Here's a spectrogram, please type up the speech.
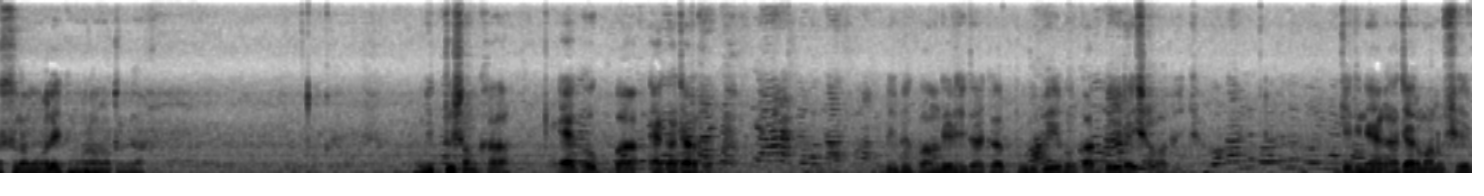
আসসালামু আলাইকুম রহমতুল্লাহ। মৃত্যু সংখ্যা এক হোক বা এক হাজার হোক, বিবেকবানদের হৃদয়কার পূর্বে এবং কাঁদবে এটাই স্বাভাবিক। যেদিন এক হাজার মানুষের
